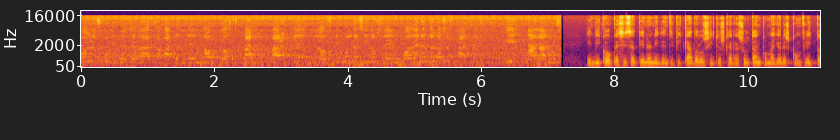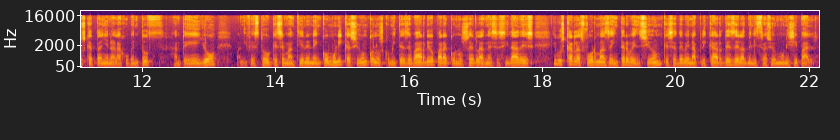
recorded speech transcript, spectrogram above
con los comités de barrio, atendiendo los espacios para que los mismos vecinos se empoderen de los espacios y hagan Indicó que sí se tienen identificados los sitios que resultan con mayores conflictos que atañen a la juventud. Ante ello, manifestó que se mantienen en comunicación con los comités de barrio para conocer las necesidades y buscar las formas de intervención que se deben aplicar desde la administración municipal.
